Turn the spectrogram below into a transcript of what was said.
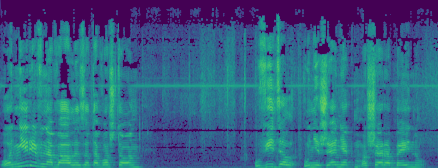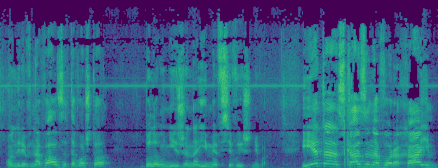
Он не ревновал из-за того, что он увидел унижение к Моше Рабейну, он ревновал за того, что было унижено имя Всевышнего. И это сказано в Орахаим,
